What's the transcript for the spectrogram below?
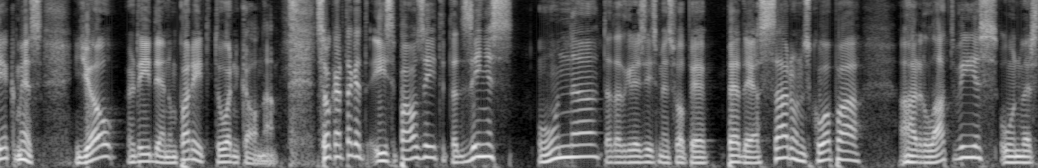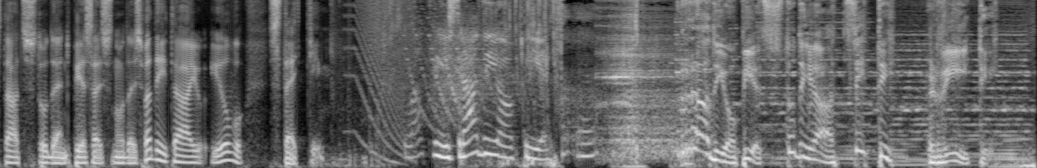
tiekamies jau rītdien un parīt Torņkalnā. Savukārt tagad īsa pauzīte, tad ziņas. Un uh, tad atgriezīsimies vēl pie pēdējās sarunas kopā ar Latvijas Universitātes studentu piesaistes nodaļas vadītāju Ilvu Steķi. Latvijas Rādio 5. Radio 5 studijā citi rīti.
